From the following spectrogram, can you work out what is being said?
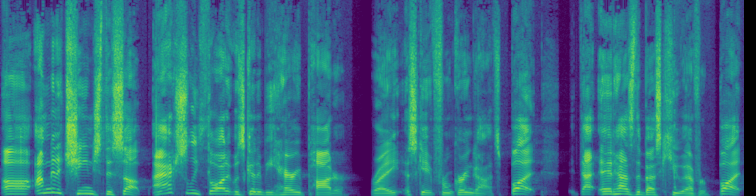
uh, I'm going to change this up. I actually thought it was going to be Harry Potter, right? Escape from Gringotts, but that it has the best queue ever. But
